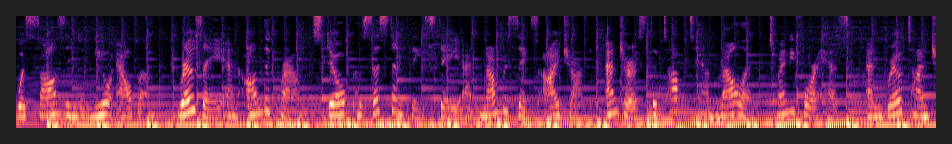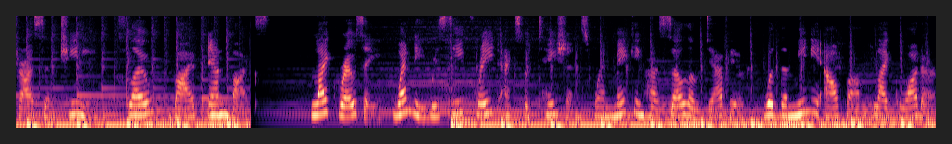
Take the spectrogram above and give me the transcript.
with songs in the new album, Rose and On the Ground still persistently stay at number 6 iChart, enters the top 10 Melon 24 hits and real-time charts of Genie, Flow, Vibe, and Bugs. Like Rosie, Wendy received great expectations when making her solo debut with the mini album Like Water,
